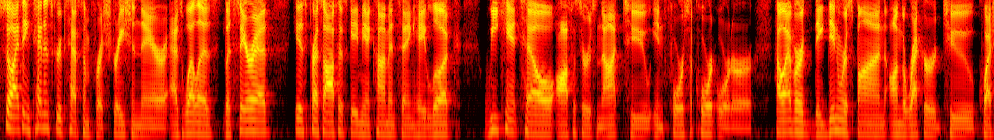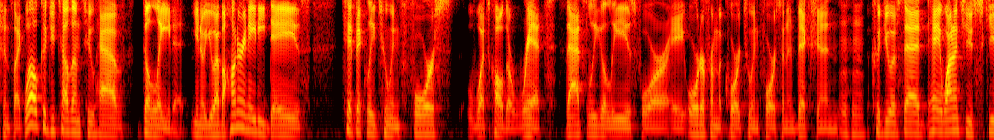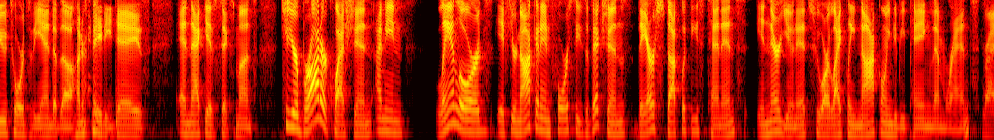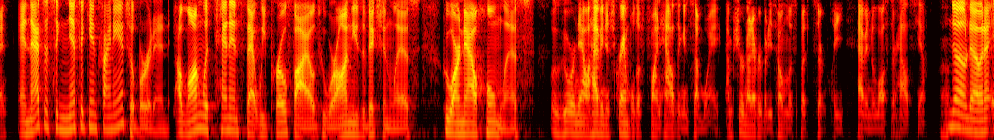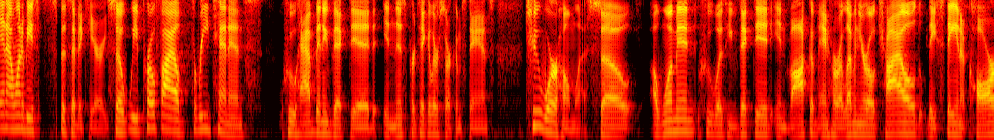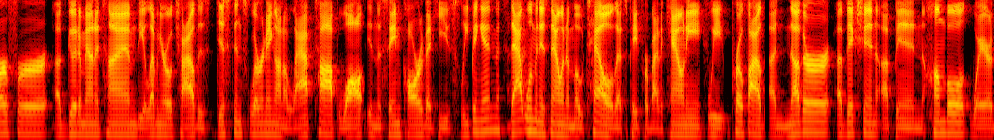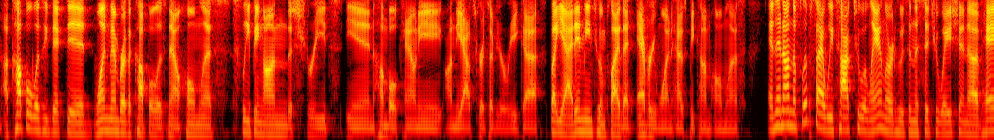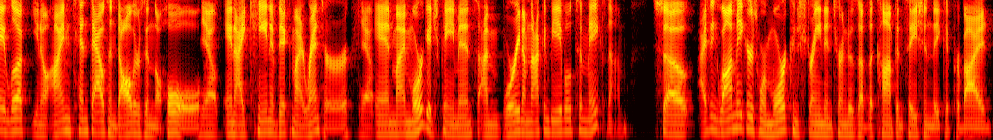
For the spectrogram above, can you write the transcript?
So I think tenants groups have some frustration there, as well as Becerra. His press office gave me a comment saying, "Hey, look." We can't tell officers not to enforce a court order. However, they didn't respond on the record to questions like, well, could you tell them to have delayed it? You know, you have 180 days typically to enforce what's called a writ. That's legalese for a order from the court to enforce an eviction. Mm-hmm. Could you have said, "Hey, why don't you skew towards the end of the 180 days?" And that gives six months. To your broader question, I mean, landlords, if you're not going to enforce these evictions, they are stuck with these tenants in their units who are likely not going to be paying them rent. Right. And that's a significant financial burden. Along with tenants that we profiled who were on these eviction lists who are now homeless. Who are now having to scramble to find housing in some way. I'm sure not everybody's homeless, but certainly having to lost their house. Yeah. Uh-huh. No, no. And I, and I want to be specific here. So we profiled three tenants who have been evicted in this particular circumstance. Two were homeless. So a woman who was evicted in Vaca and her 11 year old child. They stay in a car for a good amount of time. The 11 year old child is distance learning on a laptop while in the same car that he's sleeping in. That woman is now in a motel that's paid for by the county. We profiled another eviction up in Humboldt where a couple was evicted. One member of the couple is now homeless, sleeping on the streets in Humboldt County on the outskirts of Eureka. But yeah, I didn't mean to imply that every everyone has become homeless. And then on the flip side, we talked to a landlord who's in the situation of, hey, look, you know, I'm ten thousand dollars in the hole, yeah. and I can't evict my renter, yeah. and my mortgage payments, I'm worried I'm not going to be able to make them. So I think lawmakers were more constrained in terms of the compensation they could provide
